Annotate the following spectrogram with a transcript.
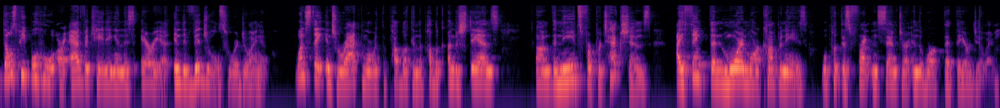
Those people who are advocating in this area, individuals who are doing it, once they interact more with the public and the public understands um, the needs for protections, I think then more and more companies will put this front and center in the work that they are doing.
